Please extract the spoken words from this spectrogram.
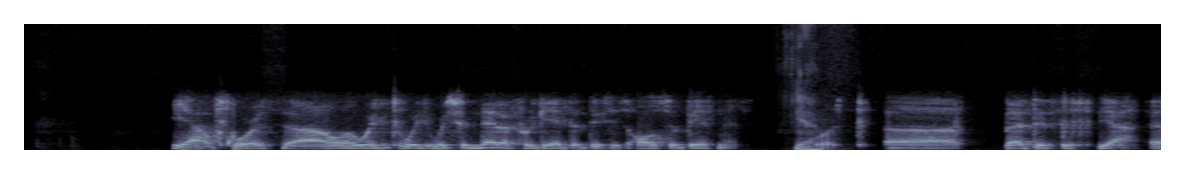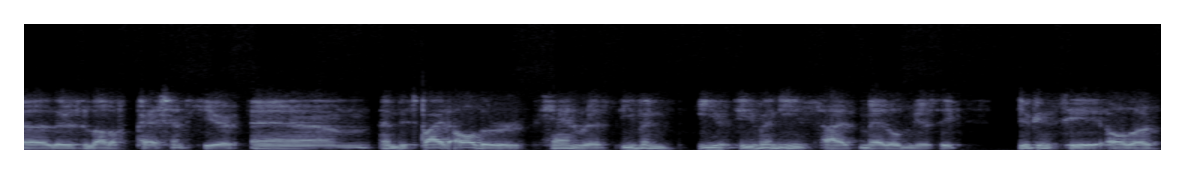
yeah, of course. Uh, we, we we should never forget that this is also business. yeah, Of course. Uh, but this is yeah. Uh, there's a lot of passion here, and and despite other genres, even even inside metal music, you can see other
